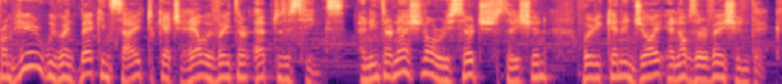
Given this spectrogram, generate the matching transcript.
From here, we went back inside to catch an elevator up to the Sphinx, an international research station where you can enjoy an observation deck.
